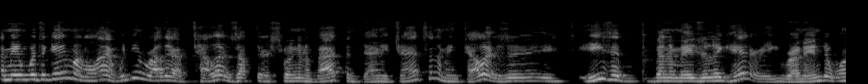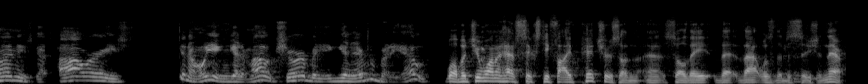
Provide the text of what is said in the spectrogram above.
I mean, with the game on the line, wouldn't you rather have Tellez up there swinging a bat than Danny Jansen? I mean, Tellez, uh, he, he's a, been a major league hitter. He run into one. He's got power. He's, you know, you can get him out, sure, but you can get everybody out. Well, but you want to have 65 pitchers on, uh, so they that that was the decision there.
